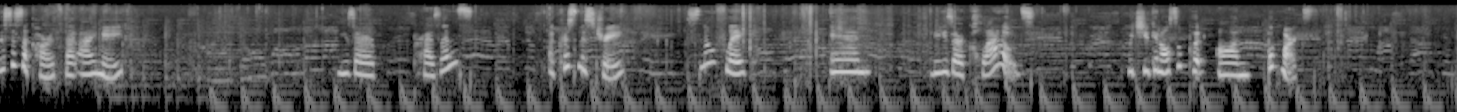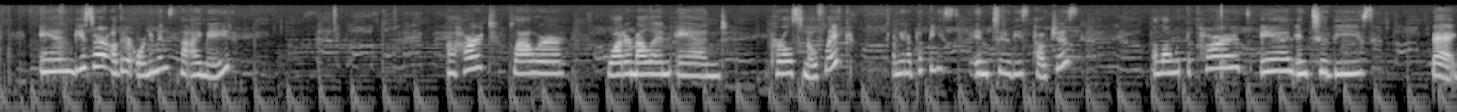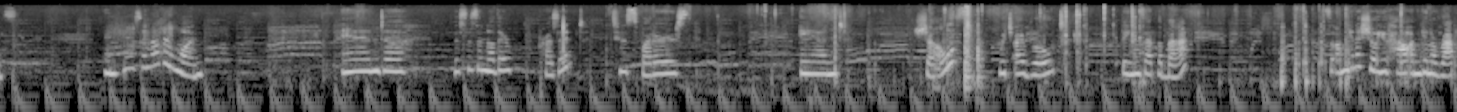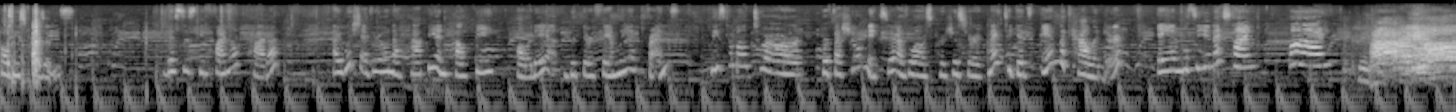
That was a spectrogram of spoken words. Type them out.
This is a card that I made. These are presents, a Christmas tree, snowflake, and these are clouds, which you can also put on bookmarks. And these are other ornaments that I made. A heart, flower, watermelon, and pearl snowflake. I'm gonna put these into these pouches along with the cards and into these bags. And here's another one. And uh, this is another present. Two sweaters and shells, which I wrote things at the back. So I'm gonna show you how I'm gonna wrap all these presents. This is the final product. Wish everyone a happy and healthy holiday with their family and friends. Please come out to our professional mixer as well as purchase your Ignite tickets and the calendar. And we'll see you next time. Bye! Happy holidays!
